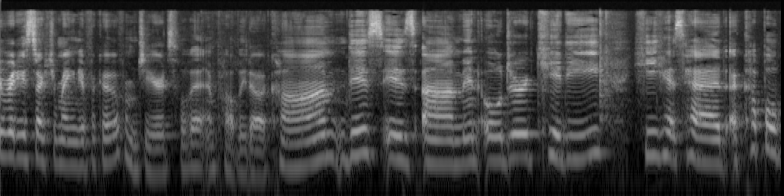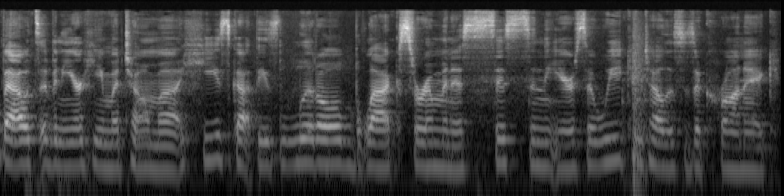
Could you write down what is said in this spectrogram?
everybody, it's Dr. Magnifico from Jarrettsville and Pawbly.com. This is um, an older kitty. He has had a couple bouts of an ear hematoma. He's got these little black ceruminous cysts in the ear, so we can tell this is a chronic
